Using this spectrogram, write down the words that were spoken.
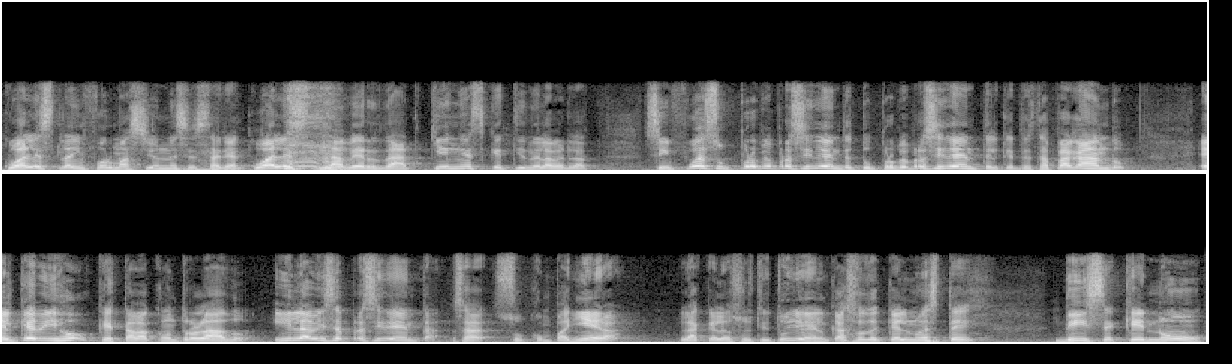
¿Cuál es la información necesaria? ¿Cuál es la verdad? ¿Quién es que tiene la verdad? si fue su propio presidente, tu propio presidente, el que te está pagando, el que dijo que estaba controlado y la vicepresidenta, o sea, su compañera, la que lo sustituye en el caso de que él no esté, dice que no,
